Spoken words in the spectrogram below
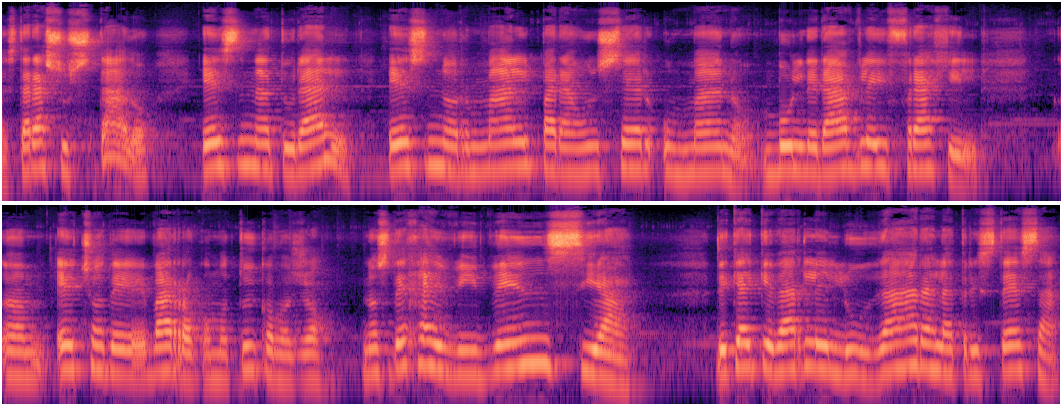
estar asustado, es natural, es normal para un ser humano, vulnerable y frágil, um, hecho de barro como tú y como yo. Nos deja evidencia de que hay que darle lugar a la tristeza.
